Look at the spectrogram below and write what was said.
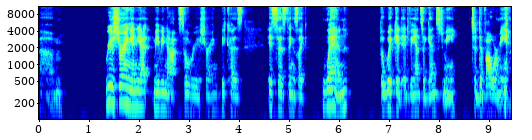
um, reassuring and yet maybe not so reassuring because it says things like, "When the wicked advance against me to devour me,"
